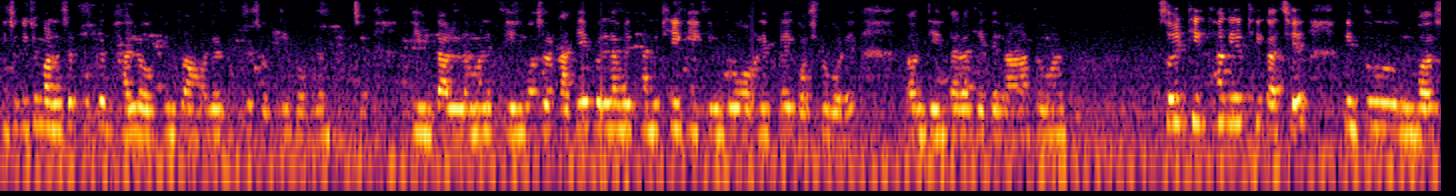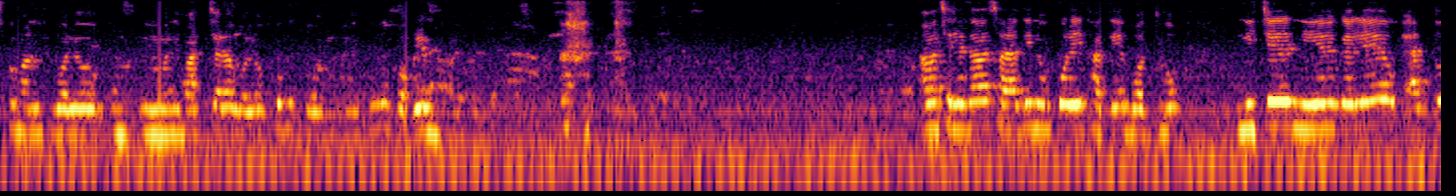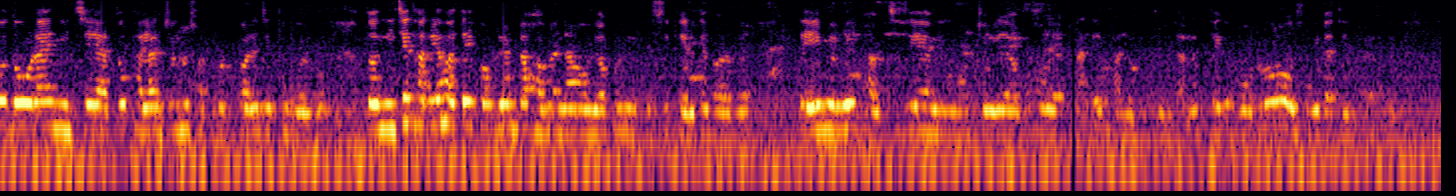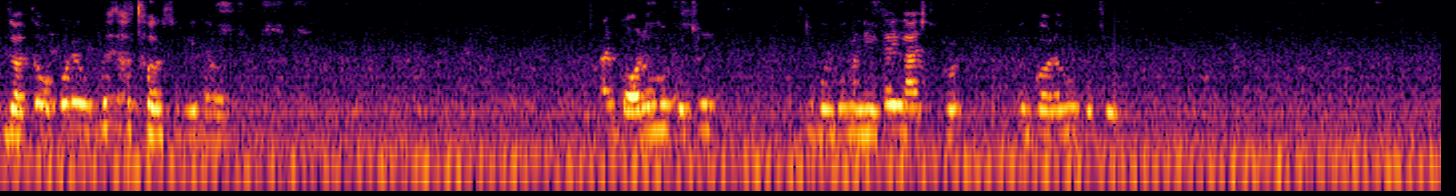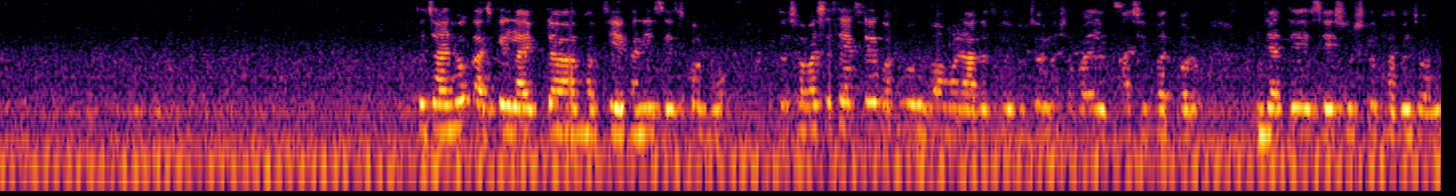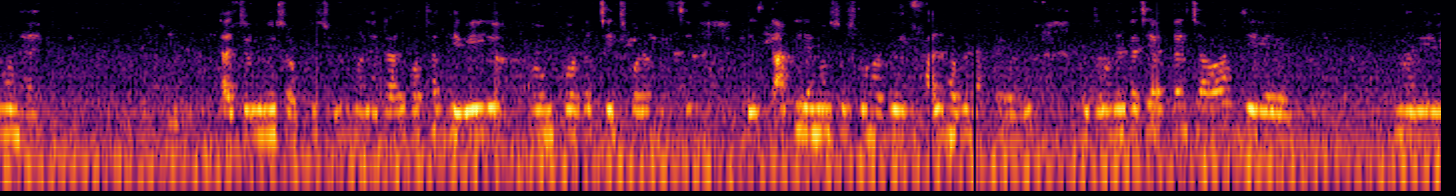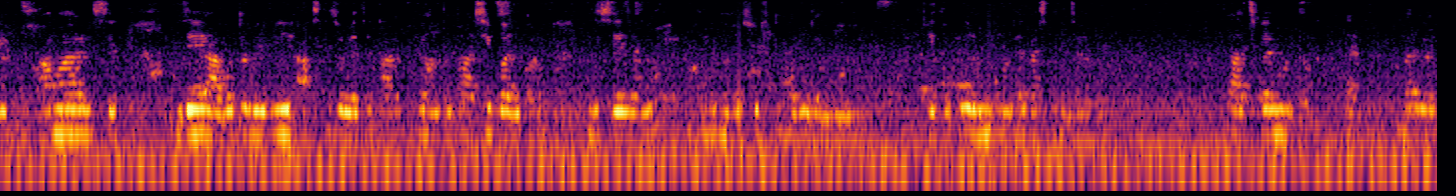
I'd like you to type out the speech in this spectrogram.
কিছু কিছু মানুষের পক্ষে ভালো, কিন্তু আমাদের পক্ষে সত্যি প্রবলেম হচ্ছে। তিনতলা মানে তিন বছর কাটিয়ে ফেললাম এখানে ঠিকই, কিন্তু অনেকটাই কষ্ট করে। কারণ তিনতলা থেকে না, তোমার শরীর ঠিক থাকলে ঠিক আছে, কিন্তু বয়স্ক মানুষ বলো মানে বাচ্চারা বলো, খুবই মানে খুবই প্রবলেম হয়। আমার ছেলেটা সারাদিন উপরেই থাকে, বদ্ধ। নিচে নিয়ে গেলে এত দৌড়ায় নিচে, এত খেলার জন্য ছটফট করে যে কি বলব। তো নিচে থাকলে হয়তো এই প্রবলেমটা হবে না, ও যখন বেশি খেলতে পারবে। তো এই ভেবেই ভাবছি যে চলে যাব, ওই একটাই ভালো তিনতলার থেকে বড় অসুবিধা থেকে যত ওপরে উঠবে, তত অসুবিধা হবে। আর গরমও প্রচুর, কি বলব মানে এটাই লাস্ট ফ্লোর তো গরমও প্রচুর। তো যাই হোক, আজকের লাইভটা ভাবছি এখানেই শেষ করব। তো সবার শেষে একটাই কথা বলব, আমার আগত বইয়ের জন্য সবাই আশীর্বাদ করো, যাতে সে সুস্থভাবে জন্ম নেয়। তার জন্যই সব কিছু মানে তার কথা ভেবেই পরটা চেঞ্জ করা হচ্ছে। তাকে যেন সুস্থভাবে, ভালোভাবে রাখতে তো তোমাদের কাছে একটাই চাওয়া যে মানে আমার যে আগত বেবি আসতে চলেছে, তাকে অন্তত আশীর্বাদ করো যে সে যেন ভালোভাবে, সুস্থভাবে জন্ম নেয়। এটুকুই আমি তোমাদের কাছ থেকে চাইব। তো আজকের মতো বাই বাই।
